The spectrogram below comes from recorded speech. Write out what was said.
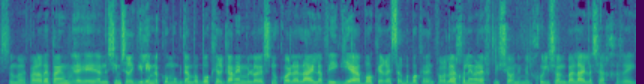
זאת אומרת, אבל הרבה פעמים אה, אנשים שרגילים לקום מוקדם בבוקר, גם אם הם לא ישנו כל הלילה והגיע הבוקר, עשר בבוקר, הם כבר לא יכולים ללכת לישון, הם ילכו לישון בלילה שאחרי.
